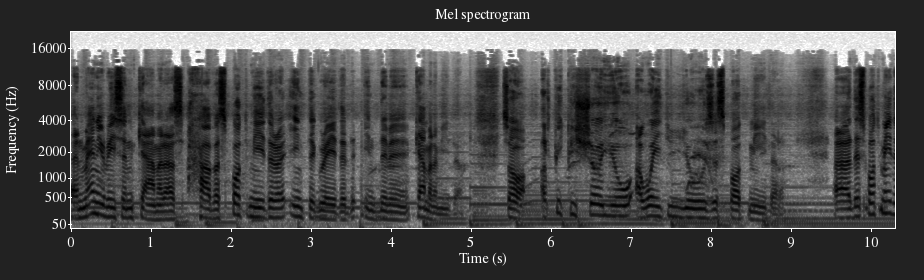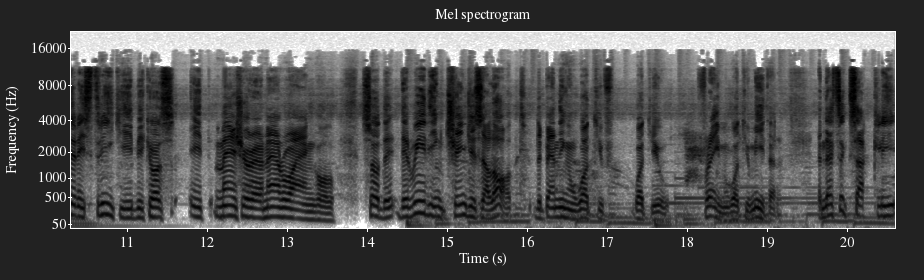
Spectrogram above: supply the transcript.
and many recent cameras have a spot meter integrated in the camera meter. So I'll quickly show you a way to use a spot meter. Uh, the spot meter is tricky because it measures a narrow angle. So the, the reading changes a lot depending on what you what you frame, what you meter. And that's exactly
